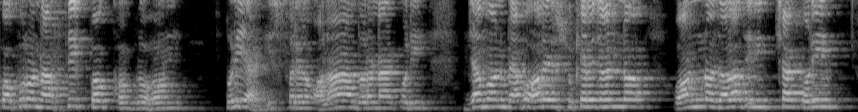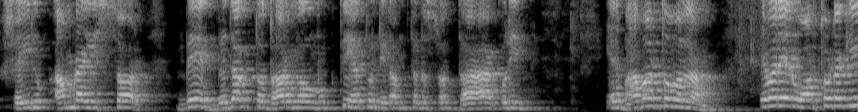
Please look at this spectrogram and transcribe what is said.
কখনো নাস্তিক পক্ষ গ্রহণ করিয়া ঈশ্বরের অনাদরণা করি। যেমন ব্যবহারের সুখের জন্য অন্ন জলাদির ইচ্ছা করি সেইরূপ আমরা ঈশ্বর, বেদ বেদক্ত ধর্ম, মুক্তি হেতু নিরন্তর শ্রদ্ধা করি। এর ভাবার্থ বললাম। এবার এর অর্থটা কি?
